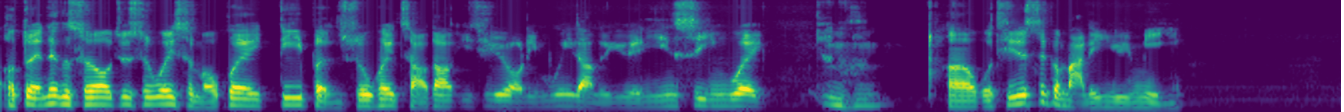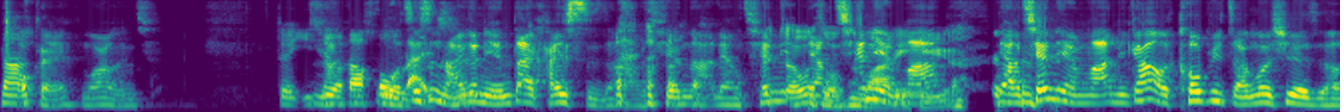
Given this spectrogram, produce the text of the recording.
哦，对，那个时候就是为什么会第一本书会找到一七六铃木一朗的原因，是因为，嗯哼，呃，我其实是个马林鱼迷。那 OK，Marlins，对，一七六到后来，这是哪一个年代开始的？天哪，两千 年，两千年吗？两千年吗？你刚好 Kobe 转过去的时候，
